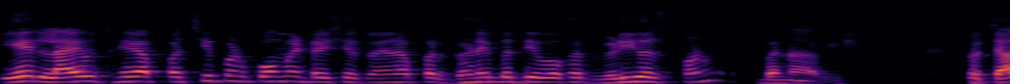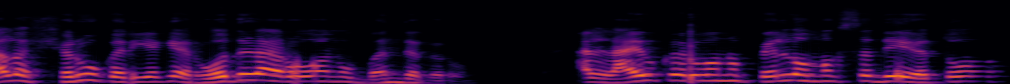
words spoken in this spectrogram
એ લાઈવ થયા પછી પણ કોમેન્ટ હશે તો એના પર ઘણી બધી વખત વિડીયોઝ પણ બનાવીશ. તો ચાલો શરૂ કરીએ કે રોદડા રોવાનું બંધ કરો. આ લાઈવ કરવાનો પહેલો મકસદ એ હતો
